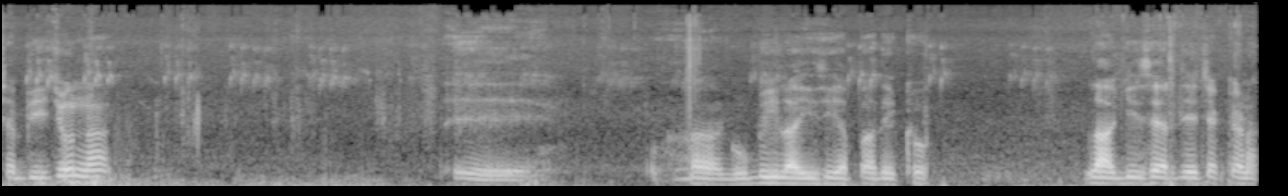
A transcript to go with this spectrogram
26 ਝੋਨਾ। ਤੇ ਆ ਗੋਭੀ ਲਾਈ ਸੀ ਆਪਾਂ, ਦੇਖੋ। ਲਾਗੀ ਸਿਰ ਜੇ ਚੱਕਣ।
